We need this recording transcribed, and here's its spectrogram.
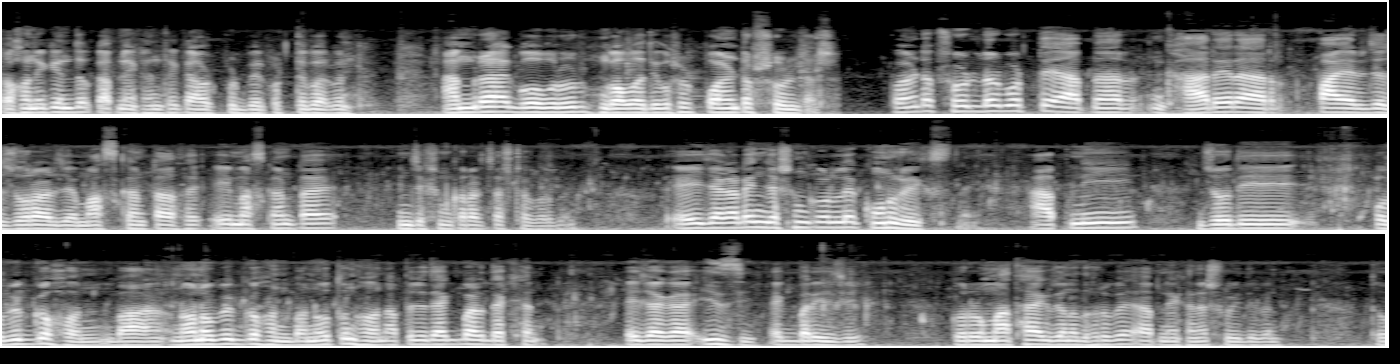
তখনই কিন্তু আপনি এখান থেকে আউটপুট বের করতে পারবেন। আমরা গরুর গবাদি পশুর point of shoulder point of shoulder বলতে আপনার ঘাড়ের আর পায়ের যে জোড়ার যে মাঝখানটা আছে, এই মাঝখানটায় ইঞ্জেকশন করার চেষ্টা করবেন। এই জায়গাটা ইঞ্জেকশন করলে কোনো রিস্ক নেই। আপনি যদি অভিজ্ঞ হন বা নন অভিজ্ঞ হন বা নতুন হন, আপনি যদি একবার দেখেন, এই জায়গায় ইজি একবার ইজি গরুর মাথায় একজনে ধরবে, আপনি এখানে শুয়ে দেবেন। তো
